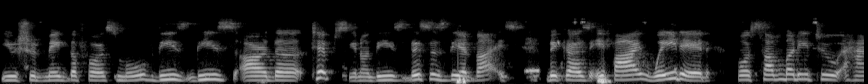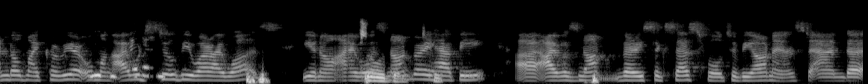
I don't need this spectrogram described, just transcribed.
You should make the first move. These these are the tips, you know, these this is the advice. Because if I waited for somebody to handle my career, Umang, I would still be where I was. You know, I was not very happy I was not very successful, to be honest, and uh,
